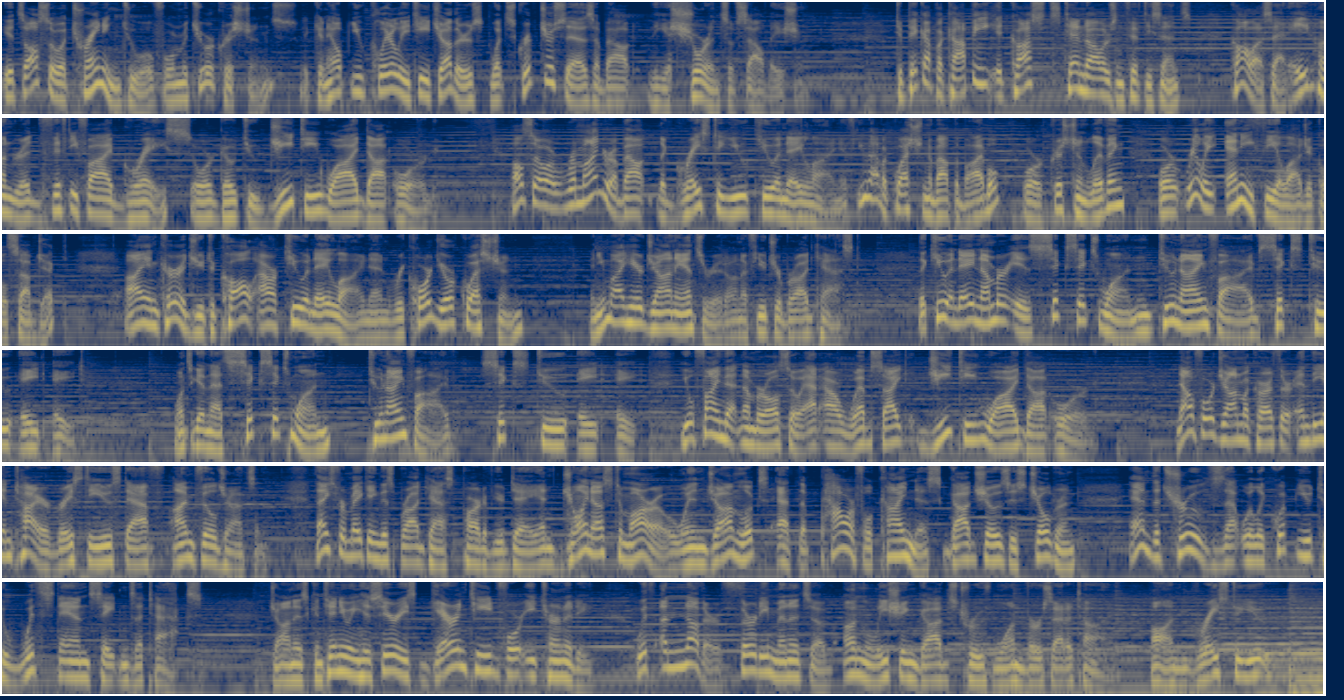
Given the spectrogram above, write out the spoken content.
It's also a training tool for mature Christians. It can help you clearly teach others what Scripture says about the assurance of salvation. To pick up a copy, it costs $10.50. Call us at 855 Grace or go to gty.org. Also, a reminder about the Grace to You Q&A line. If you have a question about the Bible or Christian living or really any theological subject, I encourage you to call our Q&A line and record your question, and you might hear John answer it on a future broadcast. The Q&A number is 661-295-6288. Once again, that's 661-295-6288. You'll find that number also at our website, gty.org. Now, for John MacArthur and the entire Grace to You staff, I'm Phil Johnson. Thanks for making this broadcast part of your day, and join us tomorrow when John looks at the powerful kindness God shows his children and the truths that will equip you to withstand Satan's attacks. John is continuing his series, Guaranteed for Eternity with another 30 minutes of unleashing God's truth one verse at a time on Grace to You.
